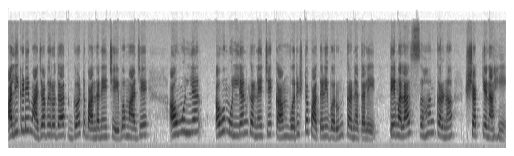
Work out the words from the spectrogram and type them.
अलीकडे माझ्या विरोधात गट बांधण्याचे व माझे अवमूल्यन अवमूल्यन करण्याचे काम वरिष्ठ पातळीवरून करण्यात आले. ते मला सहन करणं शक्य नाही.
